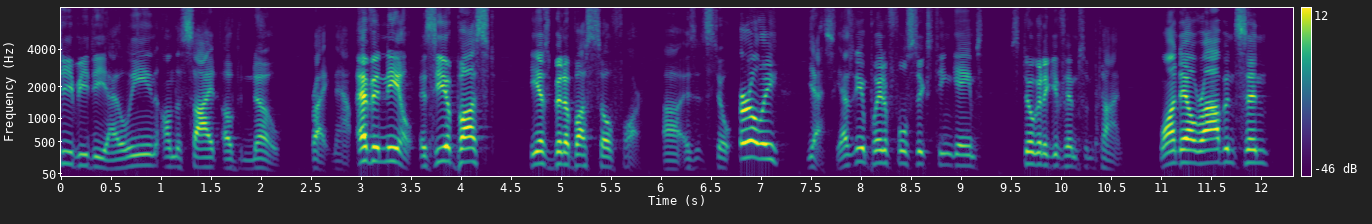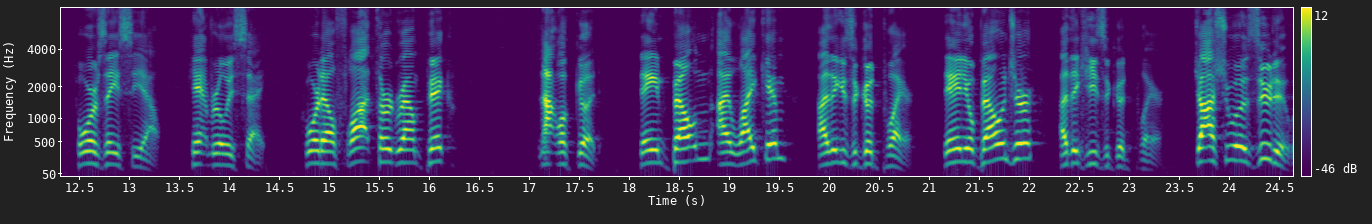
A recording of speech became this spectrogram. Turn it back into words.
TBD. I lean on the side of no. right now. Evan Neal, is he a bust? He has been a bust so far. Uh, is it still early? Yes. He hasn't even played a full 16 games. Still going to give him some time. Wan'Dale Robinson, towards ACL. Can't really say. Cor'Dale Flott, third round pick, not look good. Dane Belton, I like him. I think he's a good player. Daniel Bellinger, I think he's a good player. Joshua Ezeudu,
